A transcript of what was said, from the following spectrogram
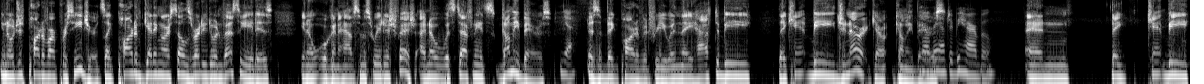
you know, just part of our procedure. It's like part of getting ourselves ready to investigate is, you know, we're going to have some Swedish fish. I know with Stephanie, it's gummy bears Yes. is a big part of it for you, and they have to be, they can't be generic gu- gummy No, they have to be Haribo. and they can't be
